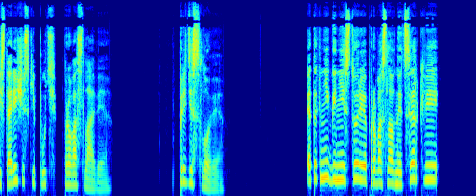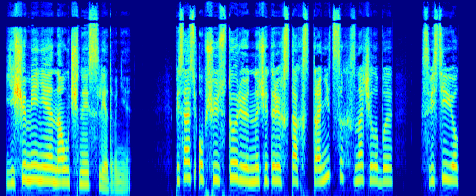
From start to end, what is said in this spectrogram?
Исторический путь православия. Предисловие. Эта книга не история православной церкви, еще менее научное исследование. Писать общую историю на 400 страницах значило бы свести ее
